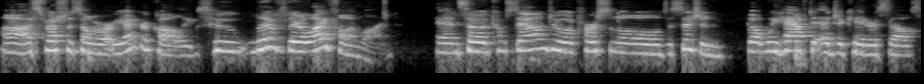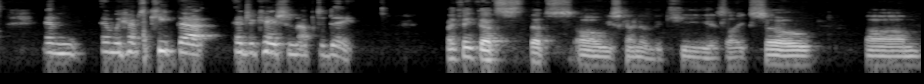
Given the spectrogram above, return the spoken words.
uh, especially some of our younger colleagues, who live their life online. And so it comes down to a personal decision, but we have to educate ourselves and, and we have to keep that education up to date. I think that's that's always kind of the key is like so um,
